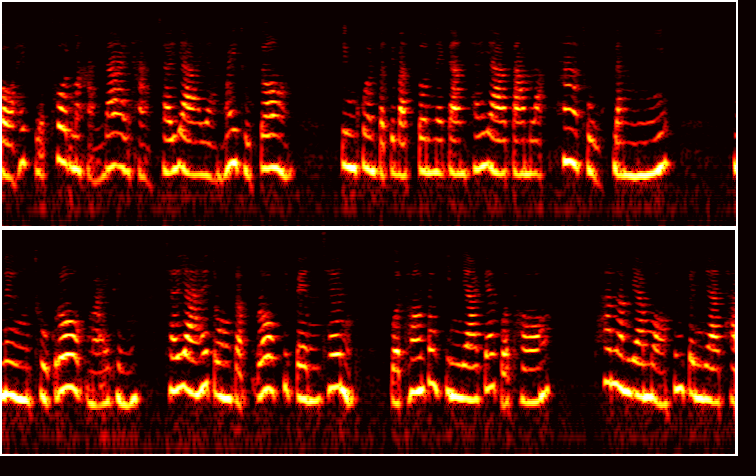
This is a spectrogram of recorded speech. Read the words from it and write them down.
ก่อให้เกิดโทษมหันต์ได้ หากใช้ยาอย่างไม่ถูกต้อง จึงควรปฏิบัติตนในการใช้ยาตามหลัก 5 ถูกดังนี้ 1. ถูกโรคหมายถึง ใช้ยาให้ตรงกับโรคที่เป็น เช่น ปวดท้องต้องกินยาแก้ปวดท้อง ถ้านำยาหมองซึ่งเป็นยาทา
